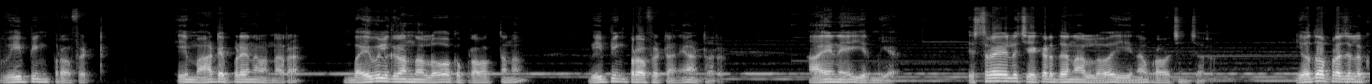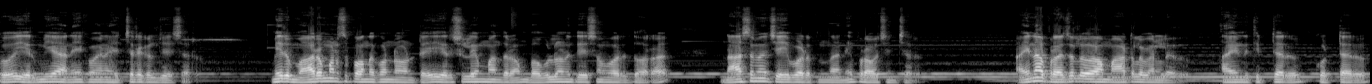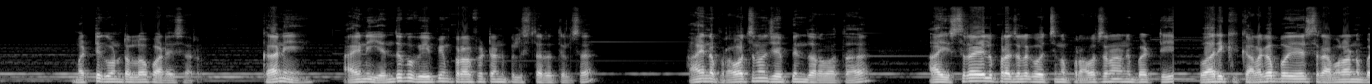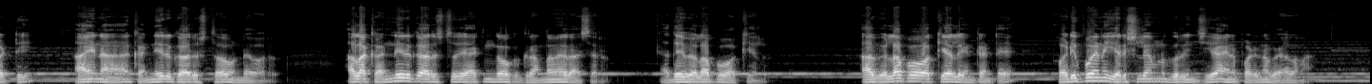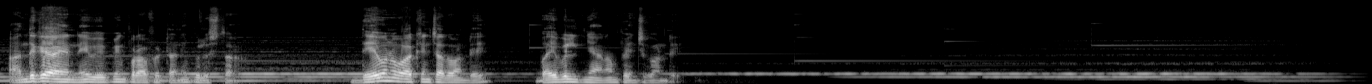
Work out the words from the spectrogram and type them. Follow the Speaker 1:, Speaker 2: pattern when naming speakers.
Speaker 1: Weeping profit. ఈ మాట ఎప్పుడైనా ఉన్నారా బైబిల్ గ్రంథంలో ఒక ప్రవక్తను వీపింగ్ ప్రాఫిట్ అని అంటారు. ఆయనే ఇర్మియా ఇస్రాయేల్ చీకటి దినాల్లో ఈయన ప్రవచించారు. యోధో ప్రజలకు ఇర్మియా అనేకమైన హెచ్చరికలు చేశారు. మీరు మారు మనసు పొందకుండా ఉంటే ఎరుసలేం మందిరం బబులోని దేశం వారి ద్వారా నాశనం చేయబడుతుందని ప్రవచించారు. అయినా ప్రజలు ఆ మాటలు వినలేదు. ఆయన్ని తిట్టారు కొట్టారు మట్టి గుంటల్లో పాడేశారు. కానీ ఆయన ఎందుకు వీపింగ్ ప్రాఫిట్ అని పిలుస్తారో తెలుసా? ఆయన ప్రవచనం చెప్పిన తర్వాత ఆ ఇస్రాయేల్ ప్రజలకు వచ్చిన ప్రవచనాన్ని బట్టి వారికి కలగబోయే శ్రమలను బట్టి ఆయన కన్నీరు కారుస్తూ ఉండేవారు. అలా కన్నీరు కారుస్తూ ఏకంగా ఒక గ్రంథమే రాశారు. అదే విలాప వాక్యాలు. ఆ విలాప వాక్యాలు ఏంటంటే పడిపోయిన ఎరుసలేంను గురించి ఆయన పడిన వేదన. అందుకే ఆయన్ని వీపింగ్ ప్రాఫిట్ అని పిలుస్తారు. దేవుని వాక్యం చదవండి. బైబిల్ జ్ఞానం పెంచుకోండి.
